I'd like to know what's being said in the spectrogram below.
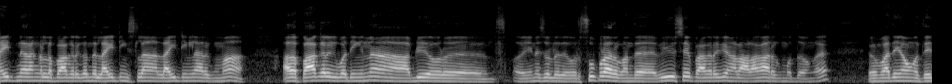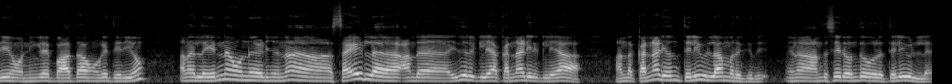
நைட் நேரங்களில் பார்க்குறக்கு அந்த லைட்டிங்ஸ்லாம் லைட்டிங்லாம் இருக்குமா? அதை பார்க்குறதுக்கு பார்த்தீங்கன்னா அப்படியே ஒரு என்ன சொல்கிறது ஒரு சூப்பராக இருக்கும். அந்த வியூஸே பார்க்குறதுக்கு நல்லா அழகாக இருக்கும் மற்றவங்க இப்போ பார்த்தீங்கன்னா அவங்க தெரியும். நீங்களே பார்த்தா அவங்களுக்கே தெரியும். ஆனால் இதில் என்ன ஒன்று அப்படின்னு சொன்னால் சைடில் அந்த இது இருக்கு இல்லையா கண்ணாடி இருக்கு இல்லையா அந்த கண்ணாடி வந்து தெளிவு இல்லாமல் இருக்குது. ஏன்னா அந்த சைடு வந்து ஒரு தெளிவு இல்லை.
